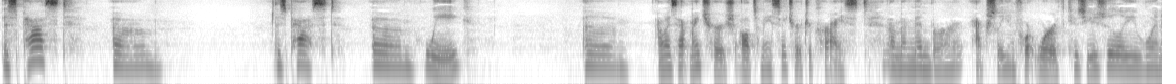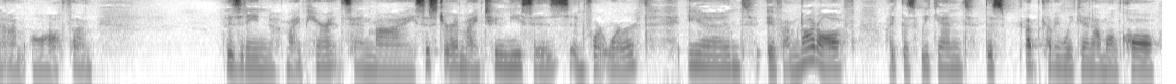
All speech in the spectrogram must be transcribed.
This past, um, this past um, week, um, I was at my church, Alta Mesa Church of Christ. I'm a member actually in Fort Worth because usually when I'm off, I'm visiting my parents and my sister and my two nieces in Fort Worth. And if I'm not off, like this weekend, this upcoming weekend, I'm on call.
